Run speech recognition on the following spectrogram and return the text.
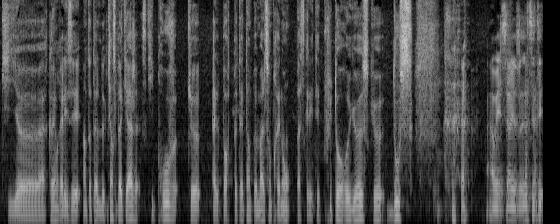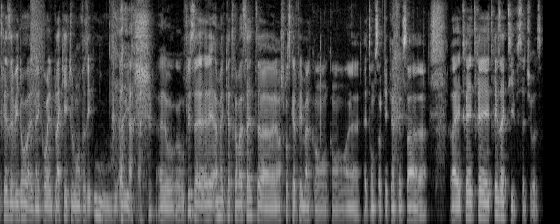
qui euh, a quand même réalisé un total de 15 plaquages, ce qui prouve que elle porte peut-être un peu mal son prénom parce qu'elle était plutôt rugueuse que douce. Ah oui, sérieux, c'était très évident. Quand elle plaquait, tout le monde faisait ouh. Ah oui. Alors, en plus, elle est 1m87. Euh, je pense qu'elle fait mal quand, quand euh, elle tombe sur quelqu'un comme ça. Ouais, très, très, très active, cette chose.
